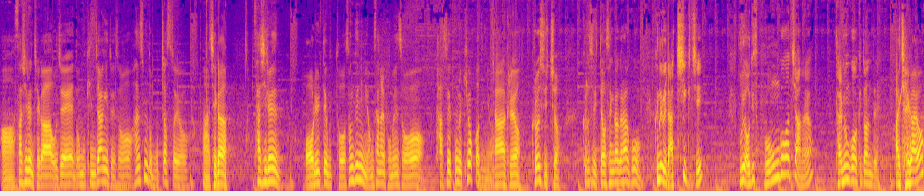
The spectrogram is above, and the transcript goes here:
아, 사실은 제가 어제 너무 긴장이 돼서 한숨도 못 잤어요. 아, 제가 사실은 어릴 때부터 성규님 영상을 보면서 가수의 꿈을 키웠거든요. 아 그래요. 그럴 수 있죠. 그럴 수 있다고 생각을 하고. 근데 왜 있지? 우리 어디서 본 거 같지 않아요? 닮은 거 같기도 한데. 아, 제가요?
